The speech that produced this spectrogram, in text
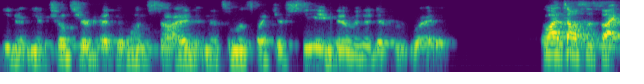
you know, you tilt your head to one side, and it's almost like you're seeing them in a different way. Well, it's also so I,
